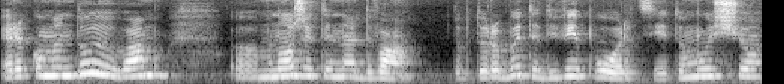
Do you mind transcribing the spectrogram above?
рекомендую вам множити на 2, тобто робити дві порції, тому що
